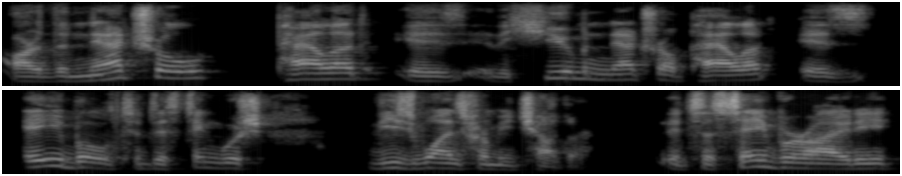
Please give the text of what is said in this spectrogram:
Or the natural palate is the human natural palate is able to distinguish these wines from each other. It's the same variety.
